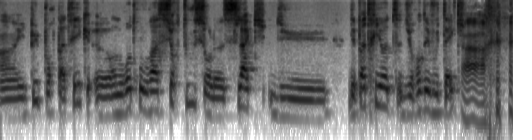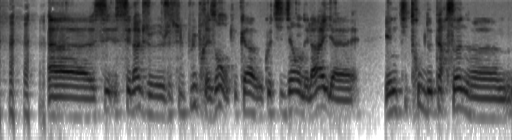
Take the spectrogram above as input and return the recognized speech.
un- une pub pour Patrick. On nous retrouvera surtout sur le Slack du, des Patriotes du Rendez-vous Tech. Ah, c'est là que je, je suis le plus présent. En tout cas, au quotidien, on est là. Il y a, il y a une petite troupe de personnes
